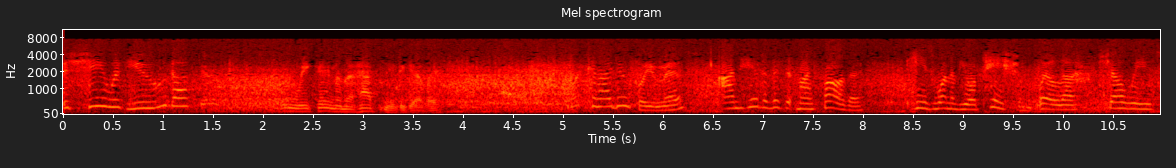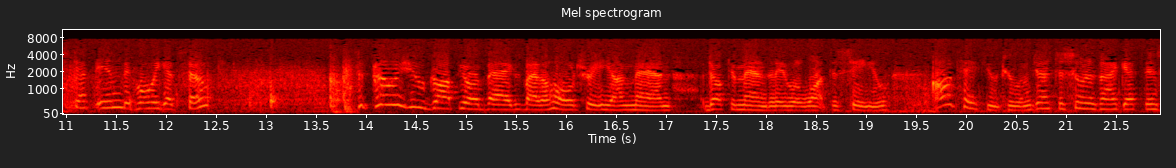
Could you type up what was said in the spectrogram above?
Is she with you, Doctor? We came in the Hackney together. What can I do for you, miss? I'm here to visit my father. He's one of your patients. Well, uh, shall we step in before we get soaked? Suppose you drop your bags by the hall tree, young man. Dr. Mandley will want to see you. I'll take you to him just as soon as I get this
